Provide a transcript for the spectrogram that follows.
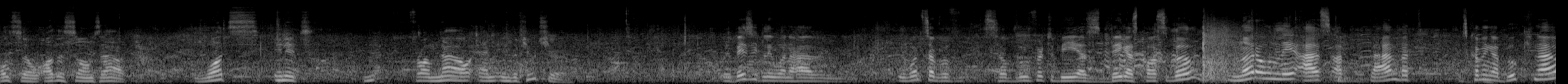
also other songs out. What's in it from now and in the future? We basically want to have, we want Subwoof- Subwoolfer to be as big as possible, not only as a band, but it's coming a book now.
